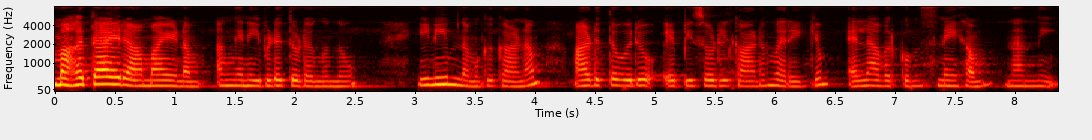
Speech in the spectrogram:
മഹത്തായ രാമായണം അങ്ങനെ ഇവിടെ തുടങ്ങുന്നു. ഇനിയും നമുക്ക് കാണാം. അടുത്ത ഒരു എപ്പിസോഡിൽ കാണും വരേക്കും. എല്ലാവർക്കും സ്നേഹം. നന്ദി.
